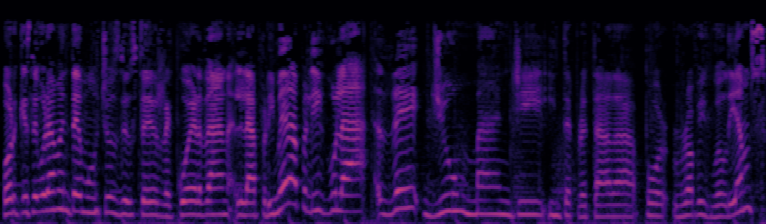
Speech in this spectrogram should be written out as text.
porque seguramente muchos de ustedes recuerdan la primera película de Jumanji interpretada por Robbie Williams,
